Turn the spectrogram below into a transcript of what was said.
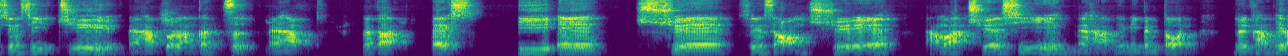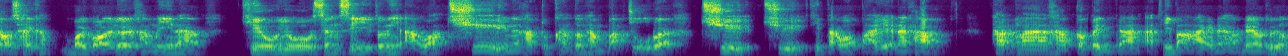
เสียง4 g นะครับ ตัวหลังก็จนะครับ แล้วก็ x e a เ学เสียงสองเฉถามว่าเฉฉีนะครับ อย่างนี้เป็นต้น หรือคำที่เราใช้ครับบ่อยๆเลยคำนี้นะครับ q u เสียงสี่ตัวนี้อ่านว่าชื่อนะครับ ทุกครั้งต้องทำปากจูด้วย ชื่อชื่อที่แปลว่าไปนะครับ ถัดมาครับก็เป็นการอธิบายนะครับในเรื่อง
